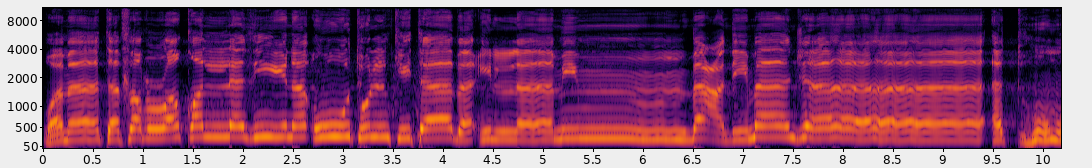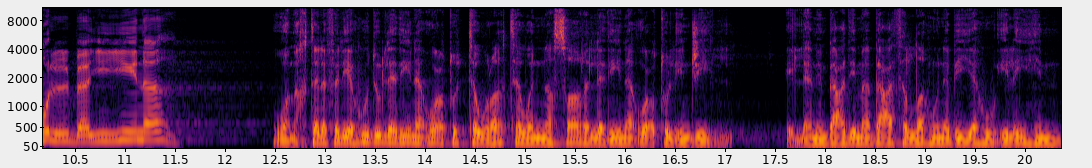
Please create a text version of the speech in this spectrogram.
وما تفرق الذين اوتوا الكتاب الا من بعد ما جاءتهم البينه وما اختلف اليهود الذين اعطوا التوراه والنصارى الذين اعطوا الانجيل الا من بعد ما بعث الله نبيه اليهم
